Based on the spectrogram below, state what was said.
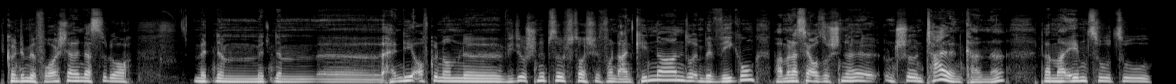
Ich könnte mir vorstellen, dass du doch mit einem mit einem äh, Handy aufgenommene Videoschnipsel, zum Beispiel von deinen Kindern, so in Bewegung, weil man das ja auch so schnell und schön teilen kann, ne? Dann mal eben zu, zu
